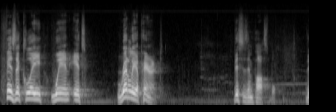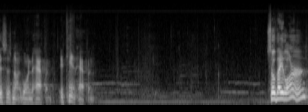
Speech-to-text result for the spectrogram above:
physically when it's readily apparent this is impossible. This is not going to happen. It can't happen. So they learned,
